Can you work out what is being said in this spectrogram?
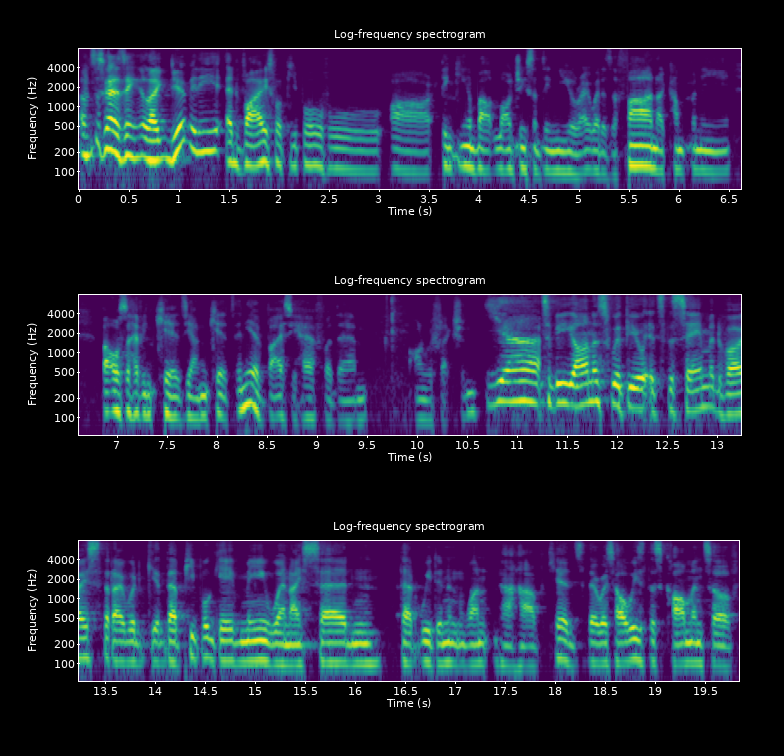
I'm just kind of saying, like, do you have any advice for people who are thinking about launching something new, right? Whether it's a fund, a company, but also having kids, young kids. Any advice you have for them on reflection? Yeah, to be honest with you, it's the same advice that I would give that people gave me when I said that we didn't want to have kids. There was always this comment of,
